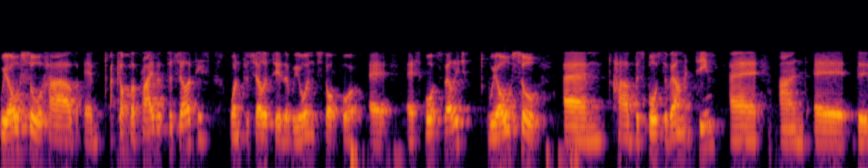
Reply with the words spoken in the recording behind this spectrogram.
We also have um, a couple of private facilities. One facility that we own stockport uh, uh, sports village we also um, have the sports development team uh, and uh, the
